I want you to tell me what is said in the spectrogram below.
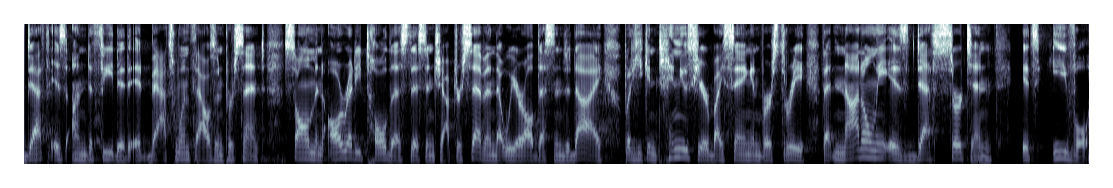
Death is undefeated, it bats 1000%. Solomon already told us this in chapter 7 7 that we are all destined to die. But he continues here by saying in verse 3 that not only is death certain, it's evil.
